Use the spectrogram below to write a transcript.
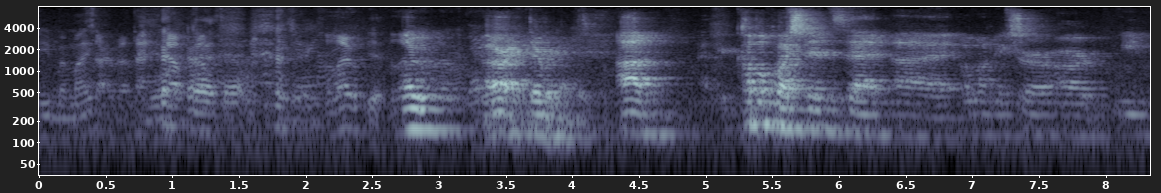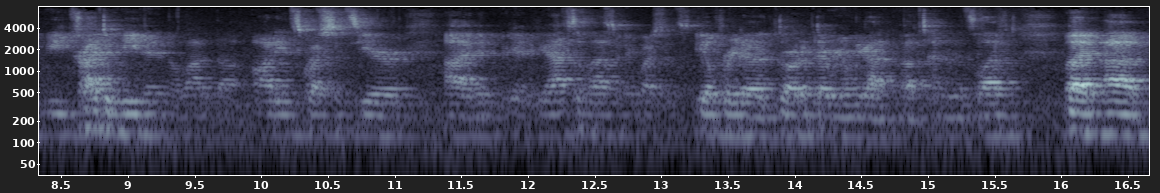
Need my mic? Sorry about that. You No, no. pass that one? Hello? Yeah. Hello? All right, there we go. Um, a couple questions that uh, I want to make sure are, we, we tried to weave in a lot of the audience questions here. Uh, and again, if you have some last minute questions, feel free to throw it up there. We only got about 10 minutes left. But um,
